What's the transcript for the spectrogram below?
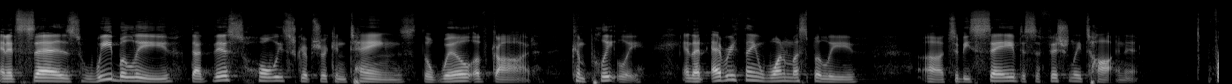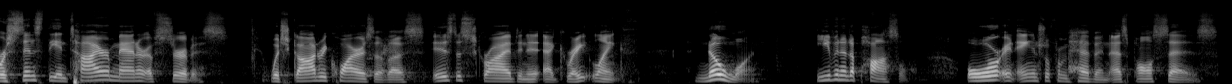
And it says, We believe that this Holy Scripture contains the will of God completely, and that everything one must believe uh, to be saved is sufficiently taught in it. For since the entire manner of service which God requires of us is described in it at great length, no one, even an apostle or an angel from heaven, as Paul says,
